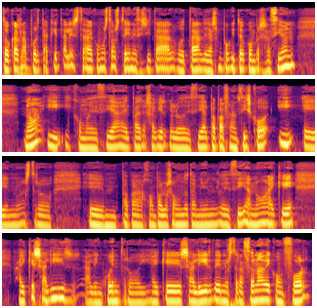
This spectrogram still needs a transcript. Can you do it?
tocas la puerta, ¿qué tal está? ¿Cómo está usted? ¿Necesita algo tal? Le das un poquito de conversación, ¿no? Y, como decía el padre Javier, que lo decía el Papa Francisco y eh, nuestro eh, Papa Juan Pablo II también lo decía, ¿no? Hay que, hay que salir al encuentro y hay que salir de nuestra zona de confort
